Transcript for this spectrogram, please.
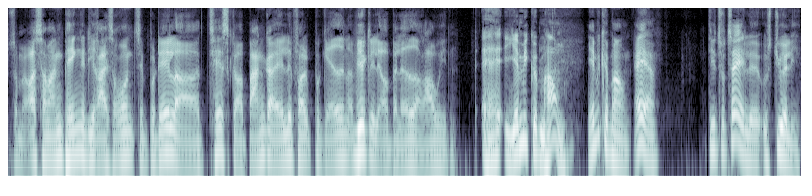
som også har mange penge, og de rejser rundt til bordeller og tæsker og banker alle folk på gaden, og virkelig laver ballade og rav i den. Øh, hjemme i København. Hjemme i København, ja ja. De er totalt øh, ustyrlige.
